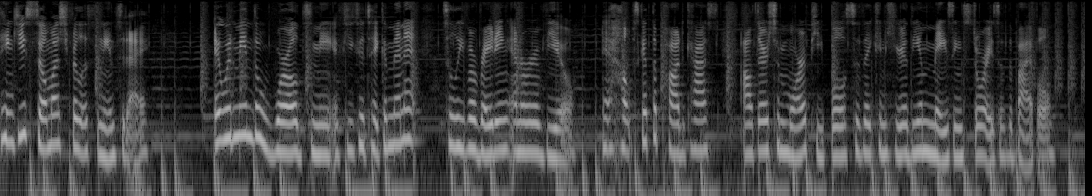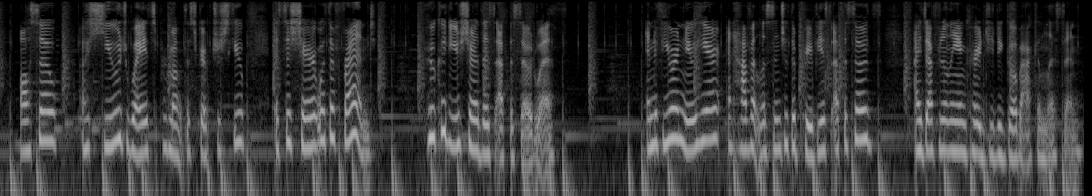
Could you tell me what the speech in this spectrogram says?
Thank you so much for listening today. It would mean the world to me if you could take a minute to leave a rating and a review. It helps get the podcast out there to more people so they can hear the amazing stories of the Bible. Also, a huge way to promote the Scripture Scoop is to share it with a friend. Who could you share this episode with? And if you are new here and haven't listened to the previous episodes, I definitely encourage you to go back and listen.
